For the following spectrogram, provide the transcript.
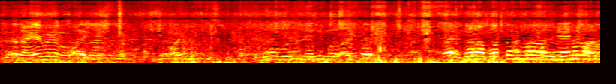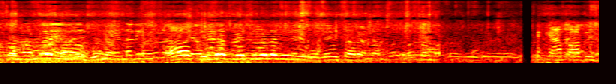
ఇంకా నయం మేడం అవుతుంది. ఇక్కడ మొత్తం కింద ప్లేసులలో లేవు సార్ అలా క్యాంప్ ఆఫీస్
